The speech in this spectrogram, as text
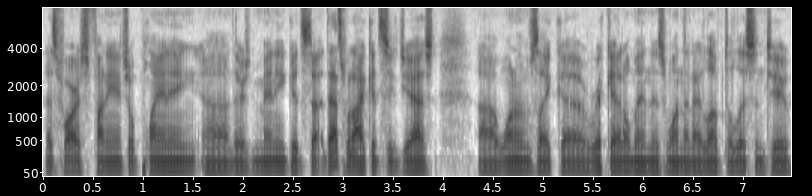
as far as financial planning. Uh, there's many good stuff. That's what I could suggest. Uh, one of them's like uh, Ric Edelman is one that I love to listen to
